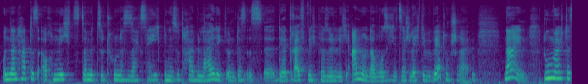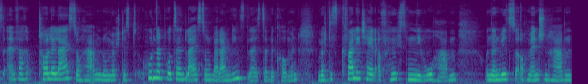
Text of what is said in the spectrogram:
Und dann hat es auch nichts damit zu tun, dass du sagst, hey, ich bin jetzt total beleidigt und das ist, äh, der greift mich persönlich an und da muss ich jetzt eine schlechte Bewertung schreiben. Nein, du möchtest einfach tolle Leistung haben, du möchtest 100% Leistung bei deinem Dienstleister bekommen, du möchtest Qualität auf höchstem Niveau haben und dann willst du auch Menschen haben,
